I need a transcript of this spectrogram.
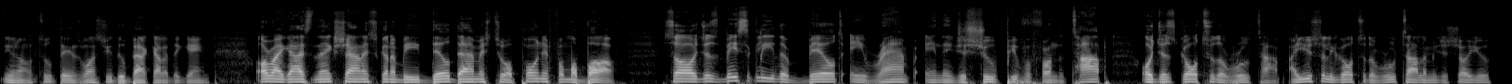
you know two things once you do back out of the game. All right guys the next challenge is going to be deal damage to opponent from above. So just basically either build a ramp and then just shoot people from the top or just go to the rooftop. I usually go to the rooftop let me just show you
